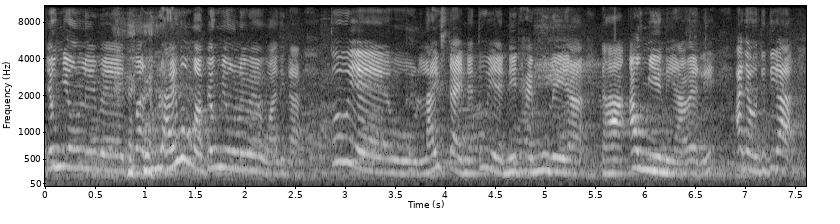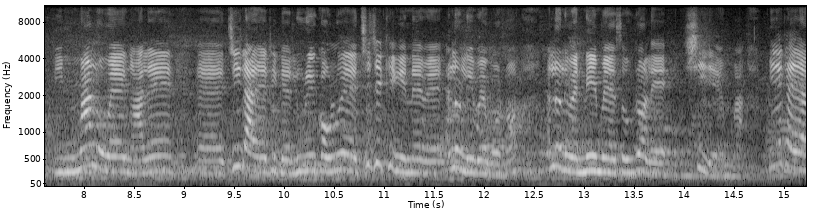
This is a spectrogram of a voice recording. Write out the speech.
ပြုံပြုံလေးပဲသူကလူတိုင်းပေါ်မှာပြုံပြုံလေးပဲကွာဒီလားသူ့ရဲ့ဟို lifestyle နဲ့သူ့ရဲ့နေထိုင်မှုလေးကဒါအောင်မြင်နေရပဲလေအဲကြောင့်တတိကဒီမလိုပဲငါလည်းအဲကြီးလာတဲ့အထိကလူတွေအကုန်လုံးရဲ့ချစ်ချစ်ခင်ခင်နဲ့ပဲအဲ့လိုလေးပဲပေါ့နော်အဲ့လိုလေးပဲနေမယ်ဆိုပြီးတော့လည်းရှိတယ်အမပြီးတဲ့ခါ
